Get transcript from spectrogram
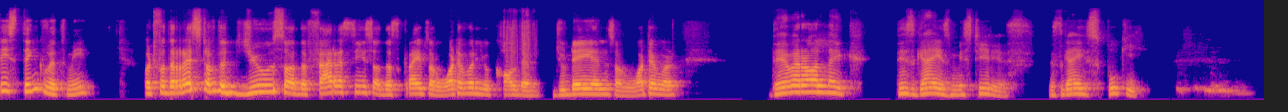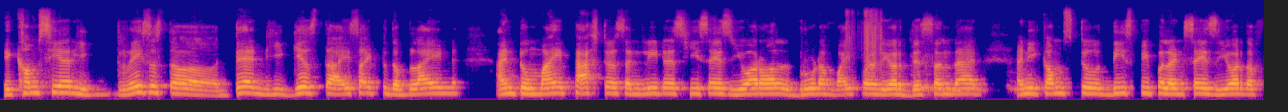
please think with me. But for the rest of the Jews or the Pharisees or the scribes or whatever you call them, Judeans or whatever, they were all like, this guy is mysterious. This guy is spooky. He comes here, he raises the dead, he gives the eyesight to the blind. And to my pastors and leaders, he says, You are all brood of vipers, you're this and that. And he comes to these people and says, You're the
